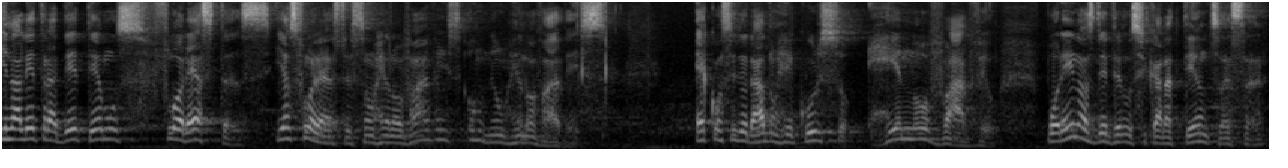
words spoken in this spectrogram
E na letra D temos florestas. E as florestas são renováveis ou não renováveis? É considerado um recurso renovável. Porém, nós devemos ficar atentos a essa,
